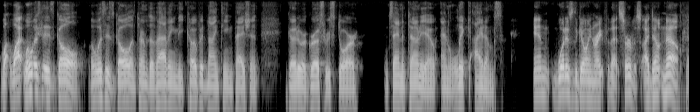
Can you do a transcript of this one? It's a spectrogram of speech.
what, what, what was his goal? What was his goal in terms of having the COVID 19 patient go to a grocery store in San Antonio and lick items? And what is the going rate for that service? I don't know.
